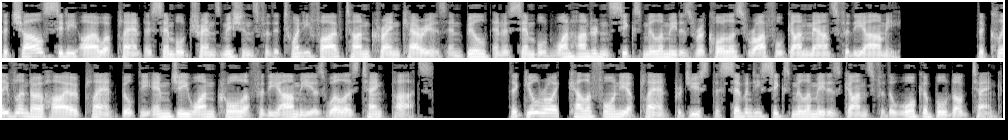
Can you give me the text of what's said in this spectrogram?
The Charles City, Iowa plant assembled transmissions for the 25-ton crane carriers and built and assembled 106 mm recoilless rifle gun mounts for the Army. The Cleveland, Ohio plant built the MG-1 crawler for the Army as well as tank parts. The Gilroy, California plant produced the 76 mm guns for the Walker Bulldog tank.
